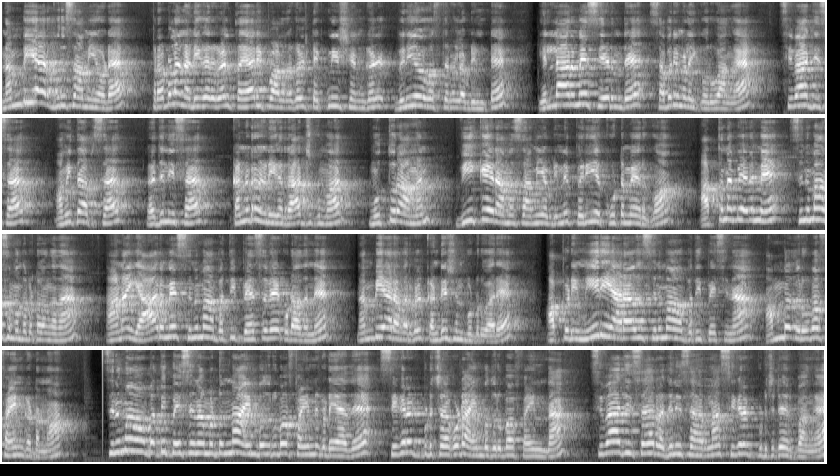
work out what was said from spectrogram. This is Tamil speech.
நம்பியார் குருசாமியோட பிரபல நடிகர்கள் தயாரிப்பாளர்கள் டெக்னீஷியன்கள் விநியோகஸ்தர்கள் அப்படின்ட்டு எல்லாருமே சேர்ந்து சபரிமலைக்கு வருவாங்க. Sivaji sir Amitabh sir Rajini sir Kannada நடிகர் ராஜ்குமார் முத்துராமன் வி கே ராமசாமி அப்படின்னு பெரிய கூட்டமே இருக்கும். அத்தனை பேருமே சினிமா சம்மந்தப்பட்டவங்க தான். ஆனால் யாருமே சினிமா பற்றி பேசவே கூடாதுன்னு நம்பியார் அவர்கள் கண்டிஷன் போட்டுருவாரு. அப்படி மீறி யாராவது சினிமாவை பற்றி பேசினா ஐம்பது ரூபாய் ஃபைன் கட்டணும். சினிமாவை பற்றி பேசினா மட்டும்தான் ஐம்பது ரூபாய் ஃபைன் கிடையாது. சிகரெட் பிடிச்சா கூட ஐம்பது ரூபாய் ஃபைன் தான். சிவாஜி சார் ரஜினி சார்லாம் சிகரெட் பிடிச்சிட்டே இருப்பாங்க.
